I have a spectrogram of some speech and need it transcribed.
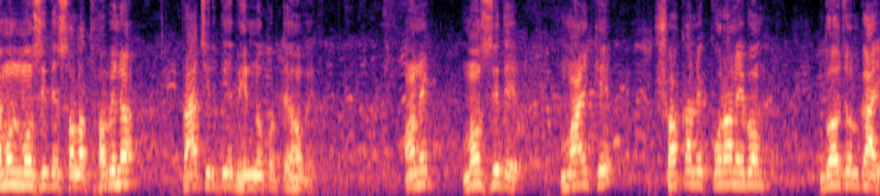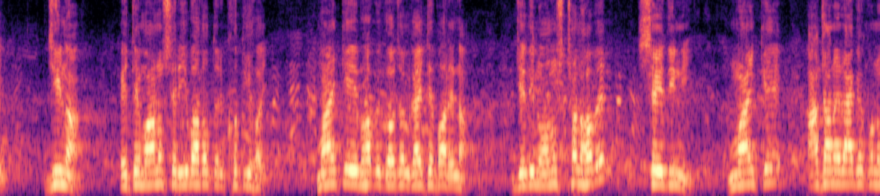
এমন মসজিদে সলাৎ হবে না, প্রাচীর দিয়ে ভিন্ন করতে হবে। অনেক মসজিদে মাইকে সকালে কোরআন এবং গজল গায় জি না এতে মানুষের ইবাদতের ক্ষতি হয়। মাইকে এভাবে গজল গাইতে পারে না। যেদিন অনুষ্ঠান হবে সেই দিনই মাইকে আজানের আগে কোনো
